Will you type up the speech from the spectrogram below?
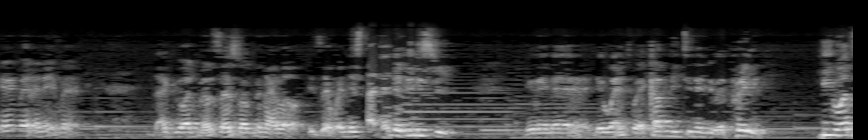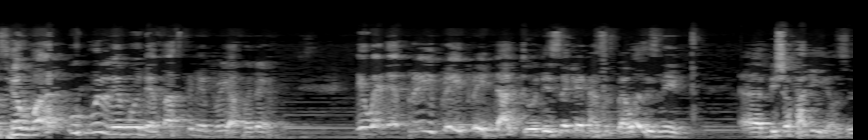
amen and amen. Like what Bill said something I love. He said when they started the ministry, they went, they went for a camp meeting and they were praying. He was the one who labeled the fasting and prayer for them. They were there praying, praying, praying. That told the second assistant, what's his name? Uh, Bishop Adi also.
